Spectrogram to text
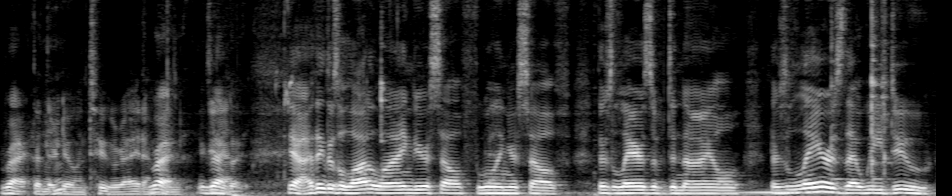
right. that they're mm-hmm. doing too, right? I Right, mean, exactly. Yeah. I think there's a lot of lying to yourself, fooling yourself. There's layers of denial. There's layers that we do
